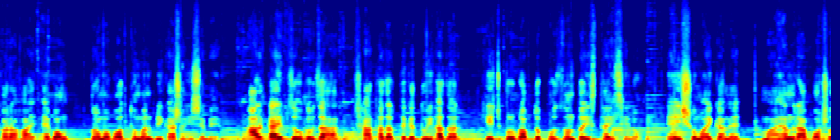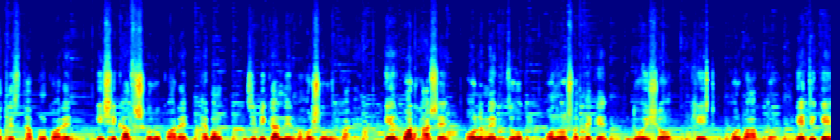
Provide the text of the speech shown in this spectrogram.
করা হয় এবং ক্রমবর্ধমান বিকাশ হিসেবে। আর্কাইভ যুগ যা সাত হাজার থেকে দুই হাজার খ্রিস্টপূর্বাব্দ পর্যন্ত স্থায়ী ছিল। এই সময়কালে মায়ানরা বসতি স্থাপন করে, কৃষিকাজ শুরু করে এবং জীবিকা নির্বাহ শুরু করে। এরপর আসে ওলমেক যুগ পনেরোশো থেকে দুইশো খ্রিস্ট পূর্বাব্দ এটিকে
